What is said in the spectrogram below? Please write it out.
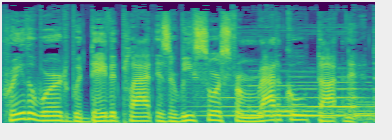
Pray the Word with David Platt is a resource from radical.net.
